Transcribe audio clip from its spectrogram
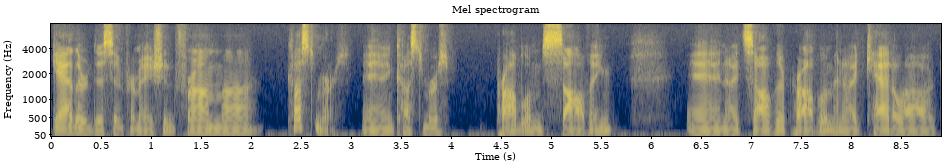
gathered this information from uh, customers and customers' problem solving. And I'd solve their problem and I'd catalog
